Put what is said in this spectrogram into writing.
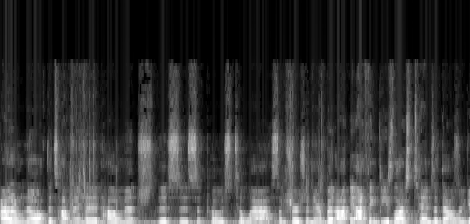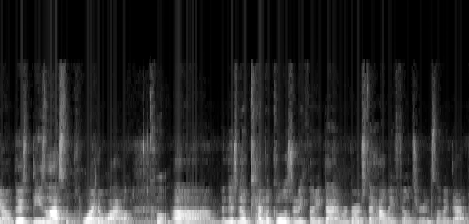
I don't know off the top of my head how much this is supposed to last. I'm sure it's in there, but I, I think these last tens of thousands of gallons. There's, these last quite a while. Cool. Um, and there's no chemicals or anything like that in regards to how they filter and stuff like that.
